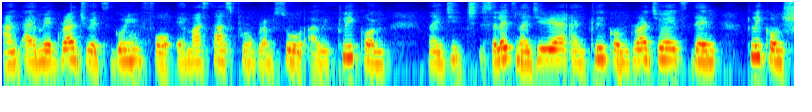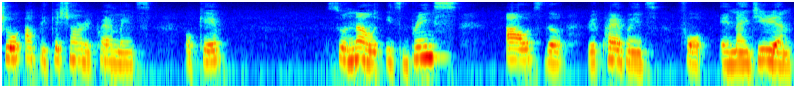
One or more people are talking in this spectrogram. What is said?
And i'm a graduate going for a master's program. So i will click on Niger select Nigeria and click on graduates then click on show application requirements. Okay so now it brings out the requirements for a Nigerian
